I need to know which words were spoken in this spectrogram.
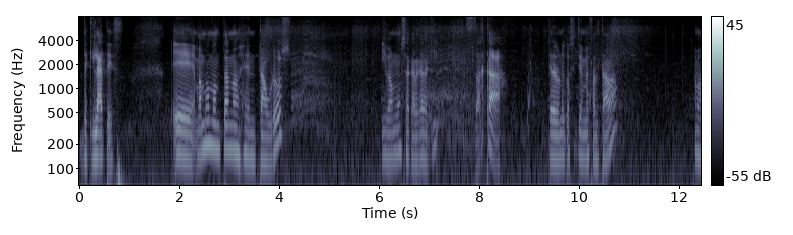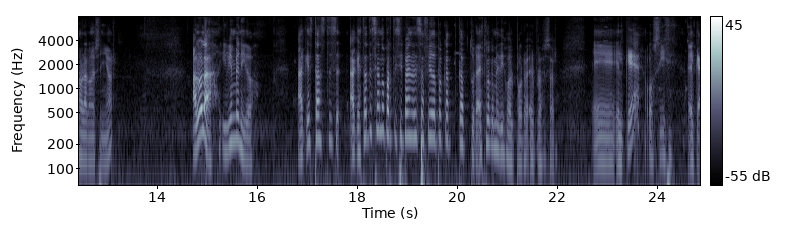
De quilates. Eh, vamos a montarnos en Tauros. Y vamos a cargar aquí. ¡Saca! Que era el único sitio que me faltaba. Vamos a hablar con el señor. Alola, y bienvenido. ¿A qué, estás ¿A qué estás deseando participar en el desafío de captura? Esto es lo que me dijo el, el profesor. Eh, ¿El qué? ¿O sí? ¿El qué?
